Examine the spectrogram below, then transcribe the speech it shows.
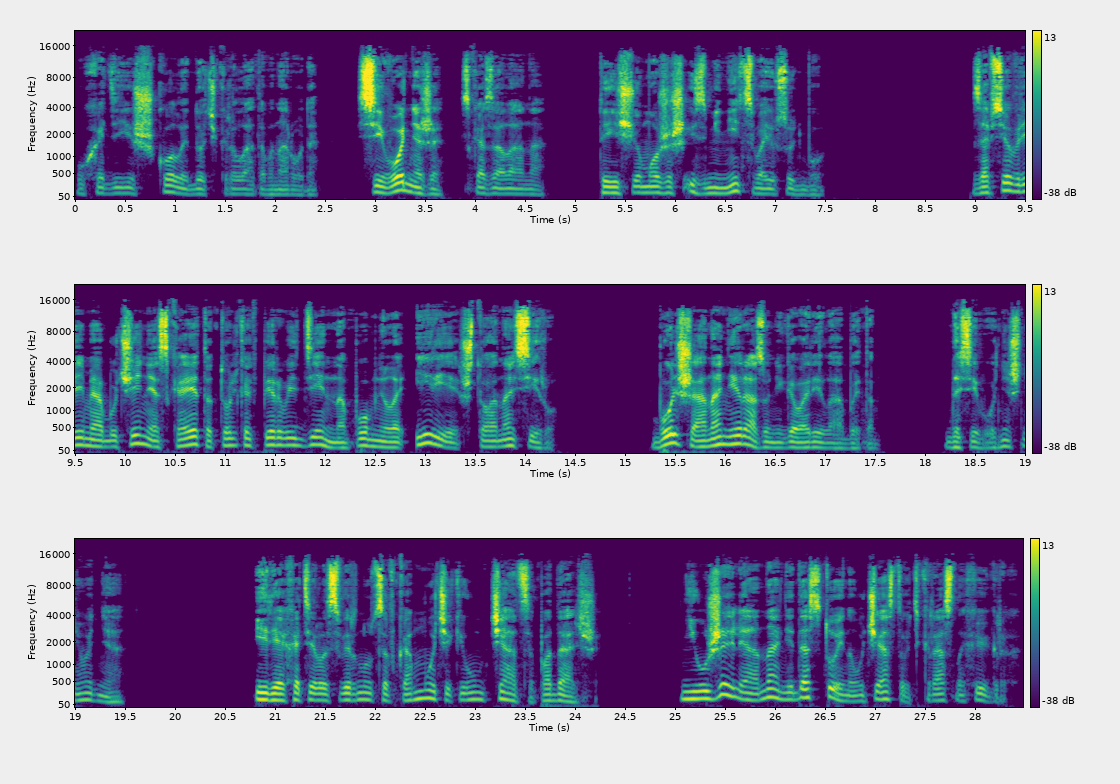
«Уходи из школы, дочь крылатого народа. Сегодня же, — сказала она, — ты еще можешь изменить свою судьбу. За все время обучения Скаэта только в первый день напомнила Ирии, что она Сиру. Больше она ни разу не говорила об этом. До сегодняшнего дня. Ирия хотела свернуться в комочек и умчаться подальше. Неужели она недостойна участвовать в красных играх?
